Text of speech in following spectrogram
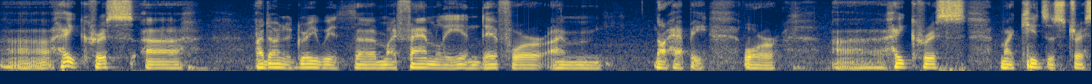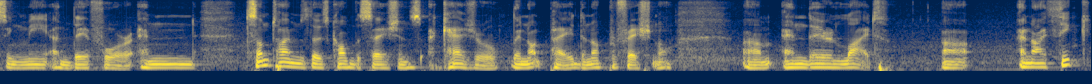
uh, Hey, Chris, uh, I don't agree with uh, my family and therefore I'm not happy. Or, uh, hey Chris, my kids are stressing me and therefore, and sometimes those conversations are casual, they're not paid, they're not professional, um, and they're light. Uh, and I think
